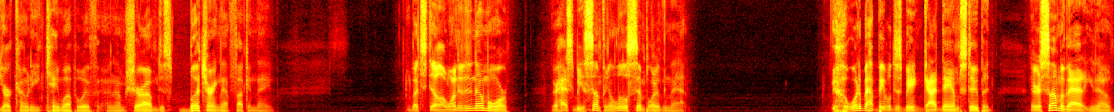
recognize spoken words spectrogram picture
Yarkoni came up with, and I'm sure I'm just butchering that fucking name. But still, I wanted to know more. There has to be something a little simpler than that. what about people just being goddamn stupid? There's some of that, you know,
